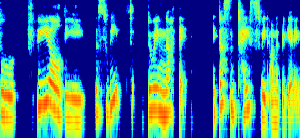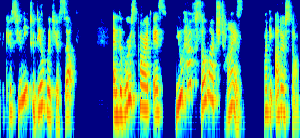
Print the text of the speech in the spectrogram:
to feel the the sweet doing nothing. It doesn't taste sweet on the beginning because you need to deal with yourself. And the worst part is you have so much time but the others don't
